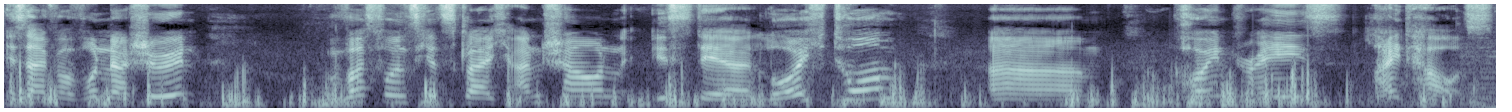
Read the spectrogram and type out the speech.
ist einfach wunderschön. Und was wir uns jetzt gleich anschauen, ist der Leuchtturm ähm, Point Reyes Lighthouse.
